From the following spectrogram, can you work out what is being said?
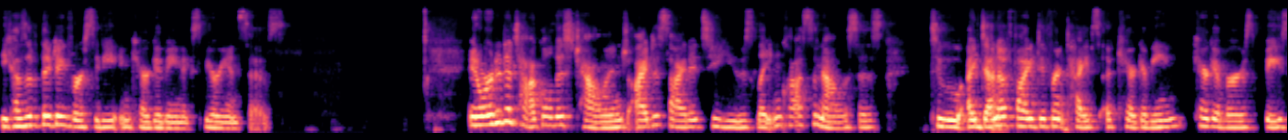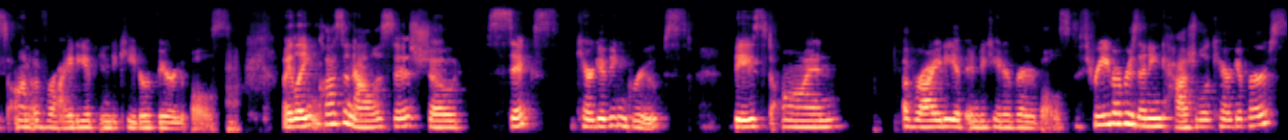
because of the diversity in caregiving experiences. In order to tackle this challenge, I decided to use latent class analysis to identify different types of caregiving caregivers based on a variety of indicator variables. My latent class analysis showed six caregiving groups based on a variety of indicator variables, three representing casual caregivers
